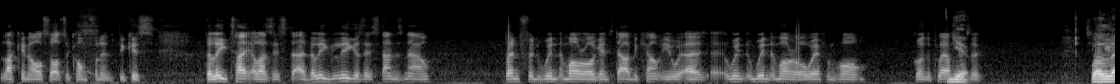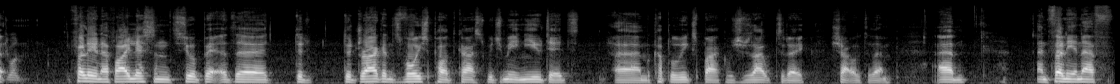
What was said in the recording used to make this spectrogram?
lacking all sorts of confidence because the league title as it the league league as it stands now, Brentford win tomorrow against Derby County uh, uh, win win tomorrow away from home, going to the playoffs. Yeah. It's a- it's Well, huge one. Funny enough, I listened to a bit of the the, the Dragon's Voice podcast, which me and you did um, a couple of weeks back, which was out today. Shout out to them. Um, and funny enough,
